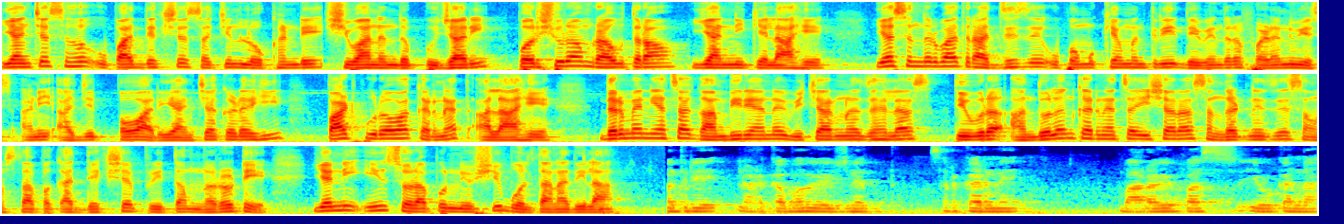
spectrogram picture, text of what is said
यांच्यासह उपाध्यक्ष सचिन लोखंडे शिवानंद पुजारी परशुराम राऊतराव यांनी केला आहे. या संदर्भात राज्याचे उपमुख्यमंत्री देवेंद्र फडणवीस आणि अजित पवार यांच्याकडेही पाठपुरावा करण्यात आला आहे. दरम्यान याचा गांभीर्यानं विचार न झाल्यास तीव्र आंदोलन करण्याचा इशारा संघटनेचे संस्थापक अध्यक्ष प्रीतम नरोटे यांनी इन सोलापूर न्यूजशी बोलताना दिला. मंत्री लाडका भाऊ योजनेत सरकारने बारावी पास युवकांना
